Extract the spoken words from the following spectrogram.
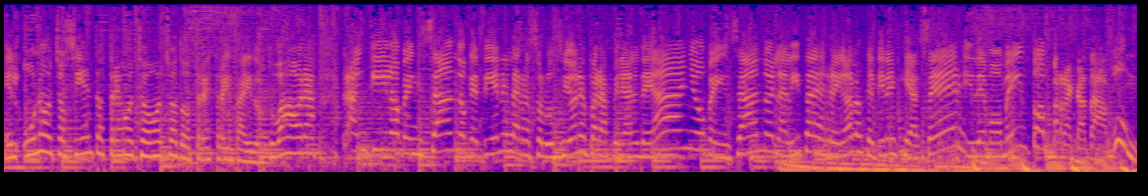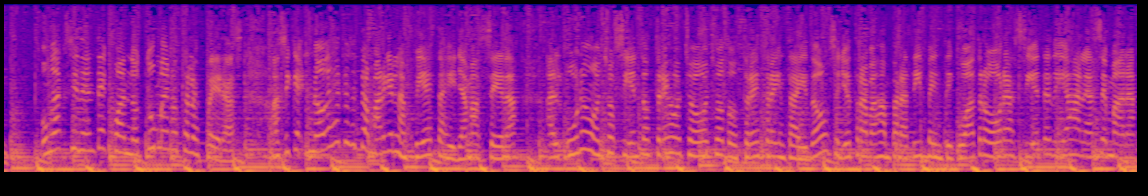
el 1-800-388-2332. Tú vas ahora tranquilo pensando que tienes las resoluciones para final de año, pensando en la lista de regalos que tienes que hacer y de momento, barracatá, ¡pum! Un accidente cuando tú menos te lo esperas. Así que no dejes que se te amarguen las fiestas y llama a seda al 1-800-388-2332. Ellos trabajan para ti 24 horas, 7 días a la semana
